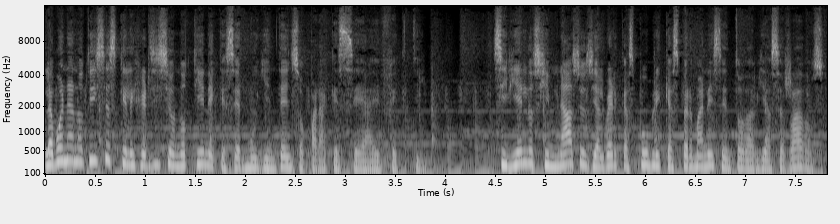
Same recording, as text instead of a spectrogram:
La buena noticia es que el ejercicio no tiene que ser muy intenso para que sea efectivo. Si bien los gimnasios y albercas públicas permanecen todavía cerrados,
